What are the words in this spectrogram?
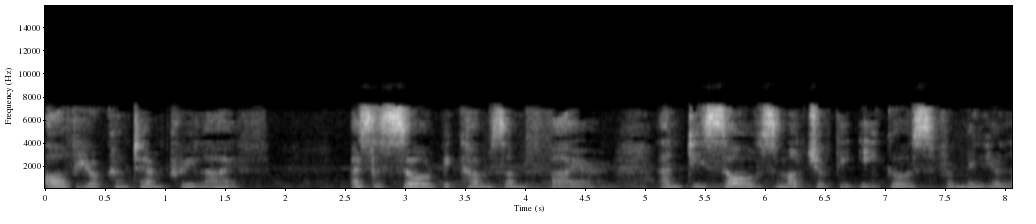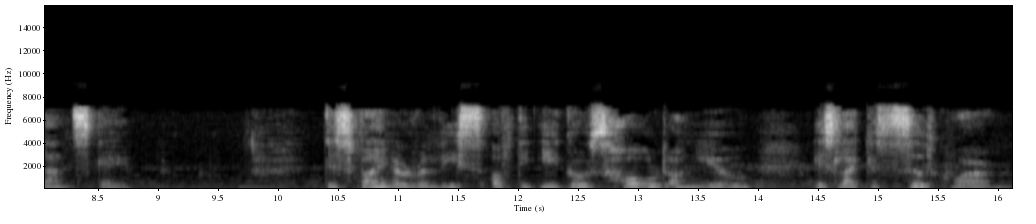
of your contemporary life as the soul becomes on fire and dissolves much of the ego's familiar landscape. This final release of the ego's hold on you is like a silkworm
